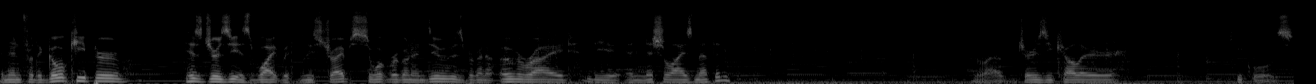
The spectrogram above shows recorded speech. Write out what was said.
And then for the goalkeeper, his jersey is white with blue stripes. So what we're going to do is we're going to override the initialize method. We'll have jersey color equals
